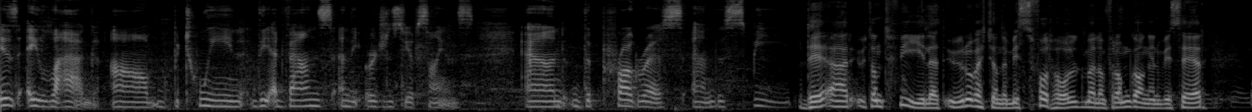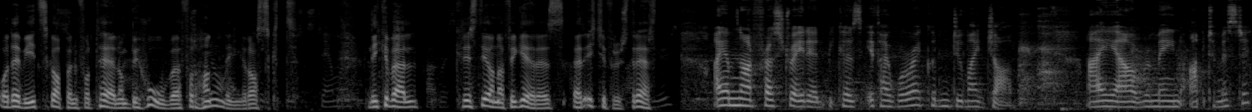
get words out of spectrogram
Is a lag um, between the advance and the urgency of science. Det er uten tvil et urovekkende misforhold mellom framgangen vi ser, og det vitenskapen forteller om behovet for handling raskt. Likevel, Christiana Figueres er ikke frustrert. I am not frustrated because if I were, I couldn't do my job. I uh, remain optimistic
